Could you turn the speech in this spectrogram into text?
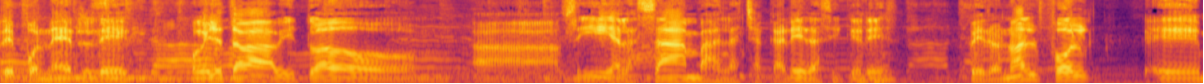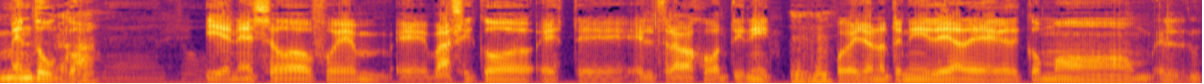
de ponerle, porque yo estaba habituado a, sí, a las zambas, a las chacareras, si querés, pero no al folk eh, menduco. Ajá. Y en eso fue eh, básico este el trabajo con Tiní, Ujú. porque yo no tenía idea de, de cómo el-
